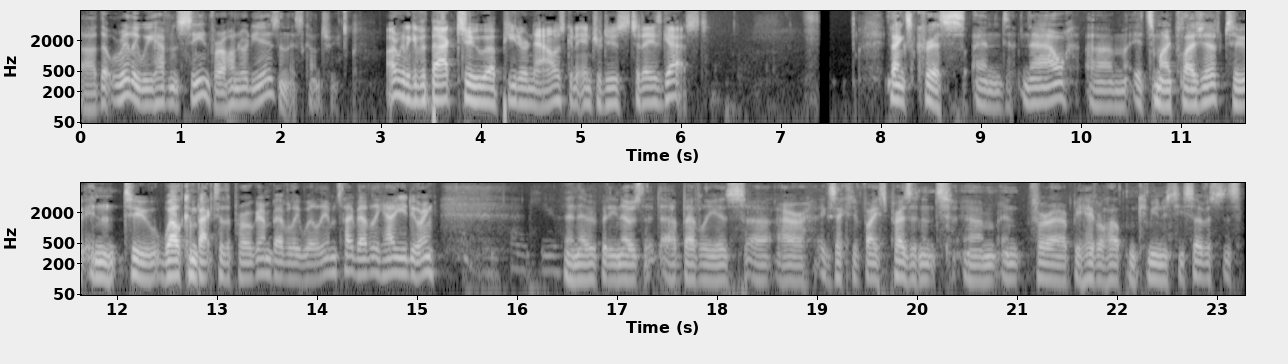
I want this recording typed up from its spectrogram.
uh, that really we haven't seen for 100 years in this country. I'm going to give it back to uh, Peter now, who's going to introduce today's guest. Thanks, Chris. And now um, it's my pleasure to in, to welcome back to the program Beverly Williams. Hi, Beverly. How are you doing? Thank you. And everybody knows that uh, Beverly is uh, our executive vice president um, and for our behavioral health and community services.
